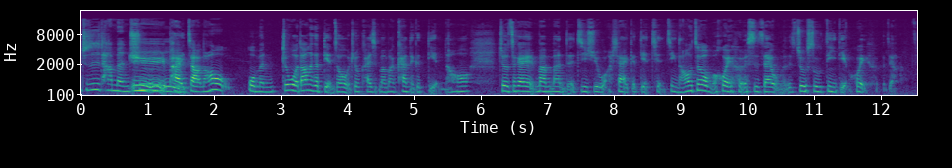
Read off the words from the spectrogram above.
就是他们嗯去嗯嗯拍照，然后我们就我到那个点之后，我就开始慢慢看那个点，然后就大概慢慢的继续往下一个点前进，然后最后我们会合是在我们的住宿地点会合，这样子。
